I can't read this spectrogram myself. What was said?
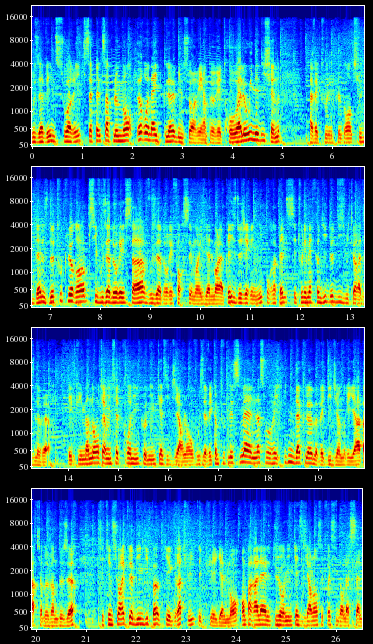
vous avez une soirée qui s'appelle simplement Euronight Club, une soirée un peu rétro Halloween Edition avec tous les plus grands tubes dance de toute l'Europe. Si vous adorez ça, vous adorez forcément également la playlist de Jérémy. Pour rappel, c'est tous les mercredis de 18h à 19h. Et puis maintenant, on termine cette chronique au Ninkasi Gerland. Vous avez comme toutes les semaines la soirée Inda Club avec DJ Andrea à partir de 22h. C'est une soirée clubbing hip-hop qui est gratuite et puis également en parallèle, toujours Ninkasi Gerland, cette fois-ci dans la salle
